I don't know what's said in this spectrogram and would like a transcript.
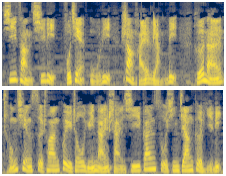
西藏七例，福建五例，上海两例，河南、重庆。四川、贵州、云南、陕西、甘肃、新疆各一例。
